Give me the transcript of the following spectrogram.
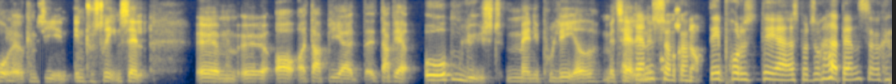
kan man sige, industrien selv. Øhm, øh, og, og der bliver, der bliver åbenlyst manipuleret med tallene. Dansukker. Det er, produ- det er sponsoreret af Dansukker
